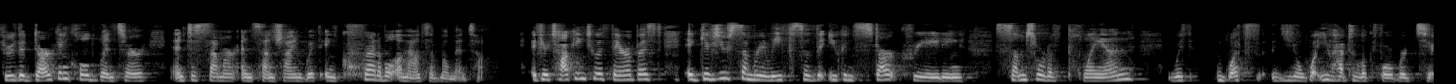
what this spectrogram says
through the dark and cold winter into summer and sunshine with incredible amounts of momentum. If you're talking to a therapist, it gives you some relief so that you can start creating some sort of plan with what's, you know, what you have to look forward to.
